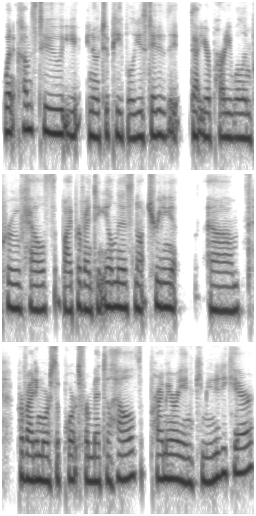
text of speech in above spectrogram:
when it comes to you, you know to people. You stated that, that your party will improve health by preventing illness, not treating it um, providing more support for mental health, primary and community care.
